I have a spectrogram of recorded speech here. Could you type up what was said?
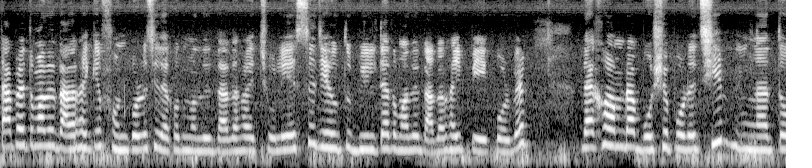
তারপরে তোমাদের দাদাভাইকে ফোন করেছি, দেখো তোমাদের দাদাভাই চলে এসছে, যেহেতু বিলটা তোমাদের দাদাভাই পে করবে। দেখো আমরা বসে পড়েছি তো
